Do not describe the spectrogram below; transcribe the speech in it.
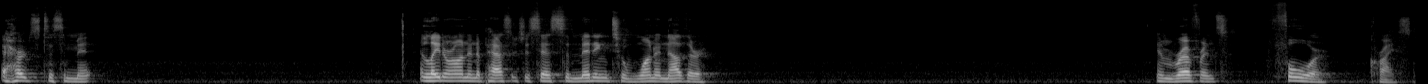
It hurts to submit. And later on in the passage, it says, submitting to one another in reverence for Christ.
